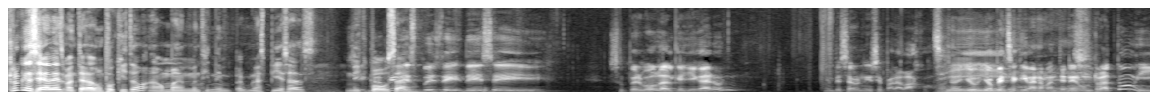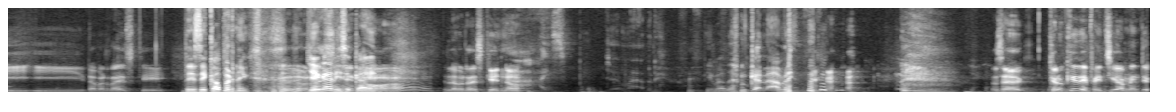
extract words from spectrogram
Creo que se ha desmantelado un poquito. Aún man- mantienen algunas piezas. Nick Sí, Bosa. Después de, de ese Super Bowl al que llegaron, empezaron a irse para abajo. O sea, yo, pensé que iban a mantener un rato y, y la verdad es que... Desde Kaepernick. Llegan y se caen. no, ¿eh? La verdad es que no. Iba a dar un calambre. O sea, creo que defensivamente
